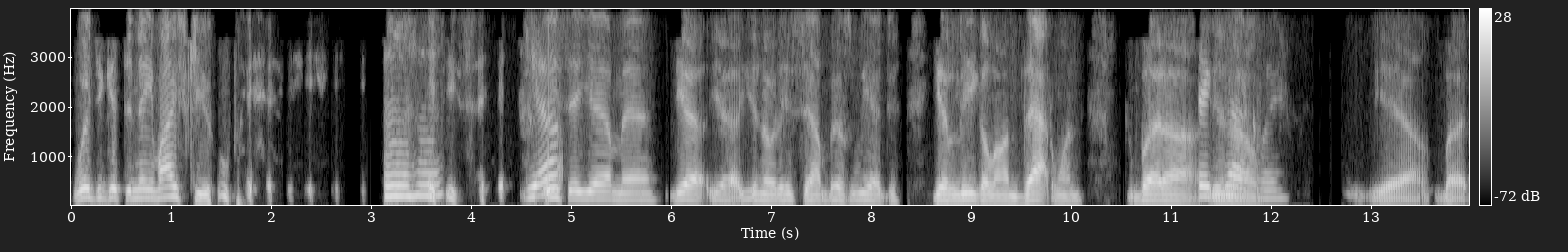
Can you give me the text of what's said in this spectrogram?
Where'd you get the name Ice Cube?" Mhm. he said, Yeah. he said, "Yeah, man. Yeah, yeah. You know, they said we had to get legal on that one, but uh, you know, Exactly. yeah. But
